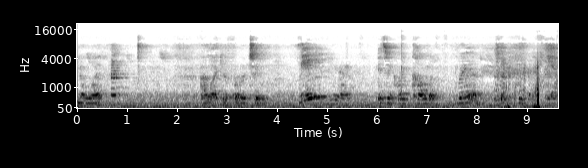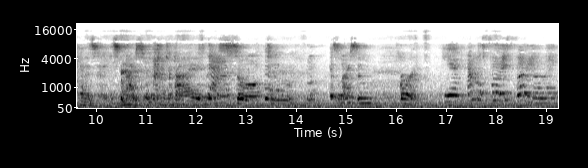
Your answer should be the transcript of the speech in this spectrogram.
you know what? I like your fur too. Really? Yeah. It's a great color. Red. and it's, it's nice and dry and it's soft too. It's nice and furry. Yeah, I'm a furry furry, alright.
